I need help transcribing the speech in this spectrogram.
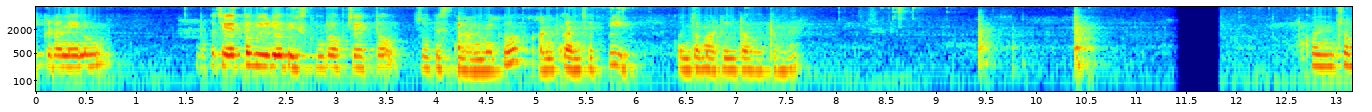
ఇక్కడ నేను ఒక చేత్తో వీడియో తీసుకుంటూ ఒక చేత్తో చూపిస్తున్నాను మీకు. అందుకని చెప్పి కొంచెం అటు ఇటు అవుతుంది. కొంచెం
